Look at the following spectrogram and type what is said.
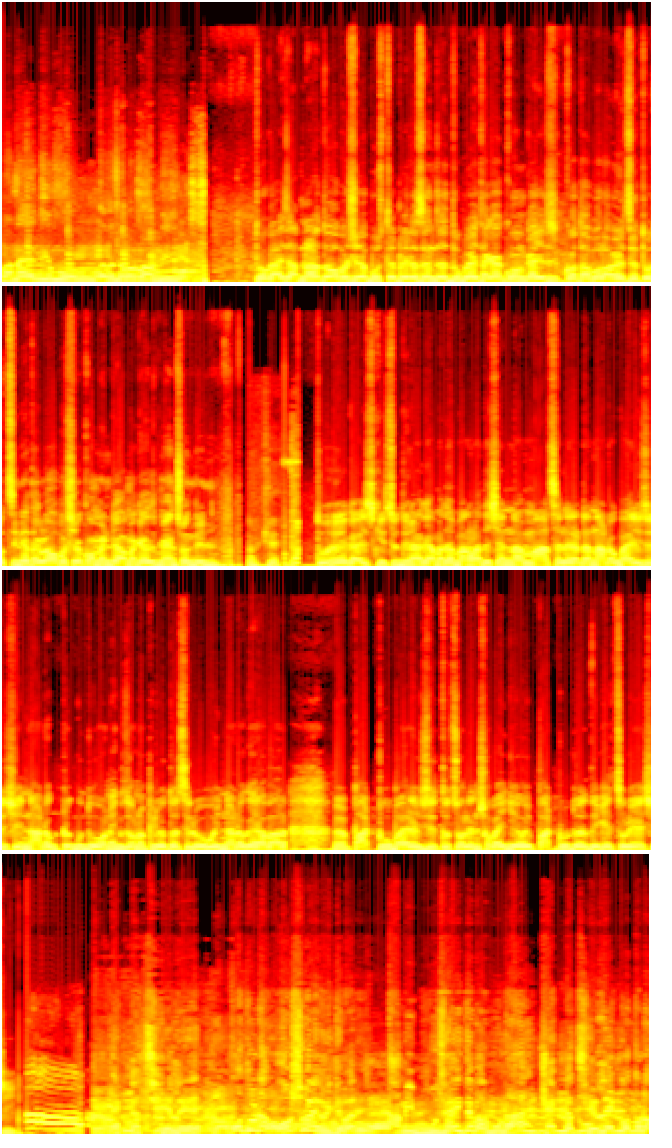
বানাই দিমু তাহলে সবার ভাবি। তো গাইজ আপনারা তো অবশ্যই বুঝতে পেরেছেন যে দুবাই থাকা কোন গাইজ কথা বলা হয়েছে। তো চিনে থাকলে অবশ্যই কমেন্টে আমাকে মেনশন দিন। তো হে গাইজ কিছুদিন আগে আমাদের বাংলাদেশের মা ছেলের একটা নাটক বাইর হয়েছে। সেই নাটকটা কিন্তু অনেক জনপ্রিয়তা ছিল। ওই নাটকের আবার পার্ট টু বাইর হয়েছে। তো চলেন সবাই গিয়ে ওই পার্ট টুটা দেখে চলে আসি। একটা ছেলে কতটা অসহায় হইতে পারে? আমি বুঝাইতে পারব না একটা ছেলে কতটা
